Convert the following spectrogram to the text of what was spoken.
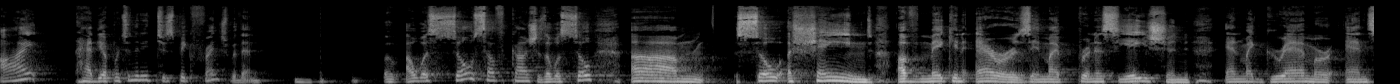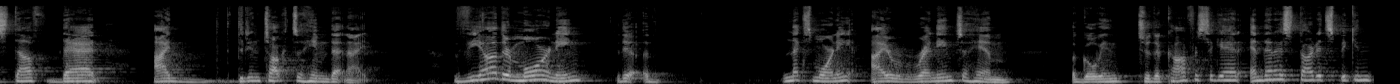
I had the opportunity to speak French with him. I was so self-conscious. I was so um, so ashamed of making errors in my pronunciation and my grammar and stuff that I didn't talk to him that night. The other morning, the uh, next morning, I ran into him going to the conference again, and then I started speaking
